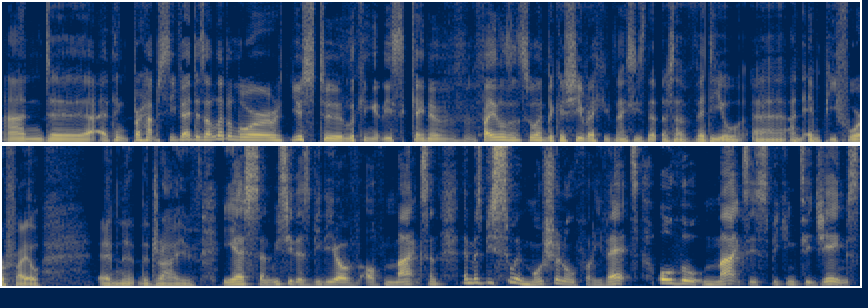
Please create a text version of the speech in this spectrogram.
and uh, I think perhaps Yvette is a little more used to looking at these kind of files and so on because she recognizes that there's a video, uh, an MP4 file in the drive. Yes, and we see this video of, of Max, and it must be so emotional for Yvette. Although Max is speaking to James,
